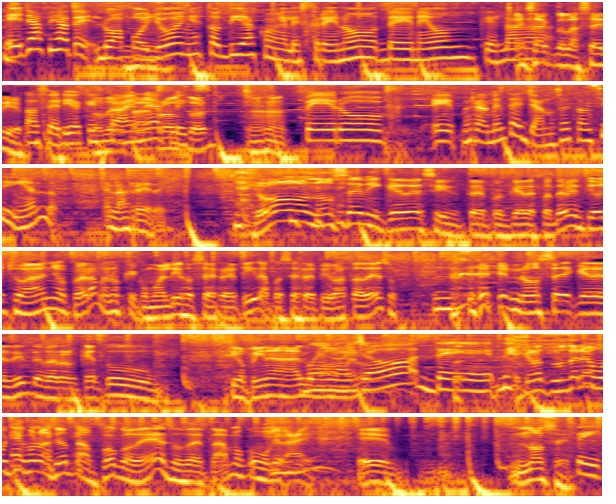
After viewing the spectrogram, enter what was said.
Ella, fíjate, lo apoyó en estos días con el estreno de Neon, que es la, Exacto, la serie. La serie que está, en Netflix. Pero eh, realmente ya no se están siguiendo en las redes. Yo no sé ni qué decirte, porque después de 28 años, pero a menos que como él dijo, se retira, pues se retiró hasta de eso. No sé qué decirte, pero ¿qué tú si opinas algo? Bueno, yo de, Es que no, tenemos mucha información tampoco de eso, o sea, estamos como que... eh, no sé. Sí,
